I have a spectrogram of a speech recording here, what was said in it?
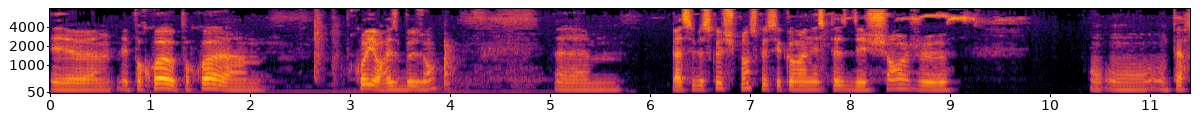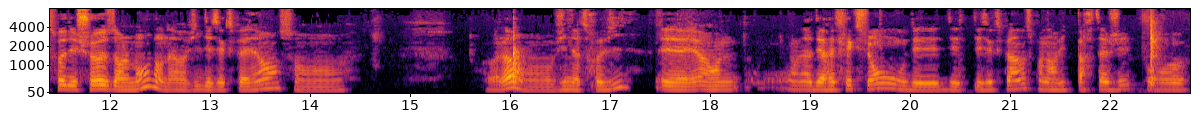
Et, et pourquoi, pourquoi, pourquoi il y aurait ce besoin? Bah, c'est parce que je pense que c'est comme un espèce d'échange. Euh, on, perçoit des choses dans le monde, on a envie des expériences, on, voilà, on vit notre vie et on, a des réflexions ou des, expériences qu'on a envie de partager pour, euh,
